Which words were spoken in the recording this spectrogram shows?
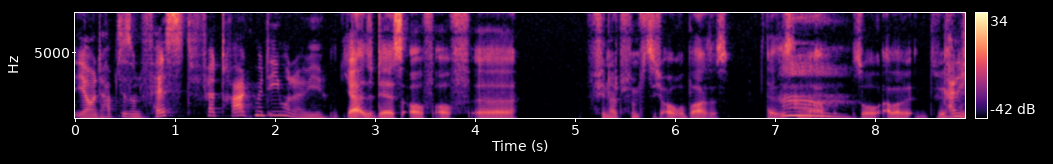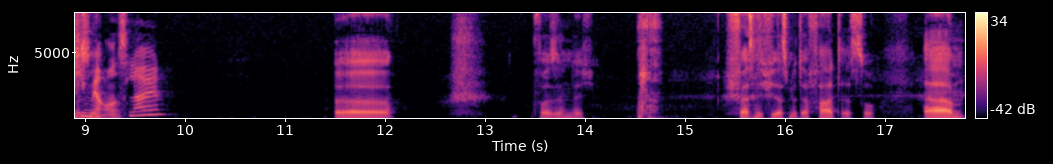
Ja, und habt ihr so einen Festvertrag mit ihm oder wie? ja, also der ist auf, auf äh, 450 Euro Basis. Also ist nur ab, so, aber wir Ah. Kann ich müssen, ihn mir ausleihen? Äh, weiß ich nicht. ich weiß nicht, wie das mit der Fahrt ist, so. Ähm,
